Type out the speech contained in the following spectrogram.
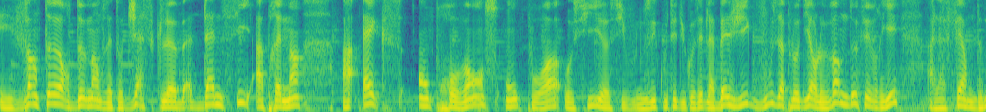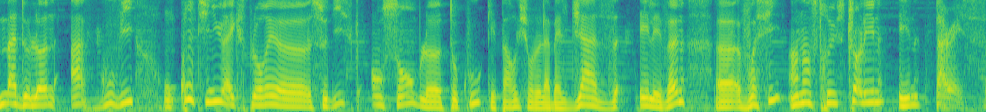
et 20h. Demain, vous êtes au Jazz Club d'Annecy. Après-demain, à Aix-en-Provence. On pourra aussi, euh, si vous nous écoutez du côté de la Belgique, vous applaudir le 22 février à la ferme de Madelon à Gouvy. On continue à explorer ce disque ensemble, Toku, qui est paru sur le label Jazz Eleven. Voici un instru, Strolling in Paris.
